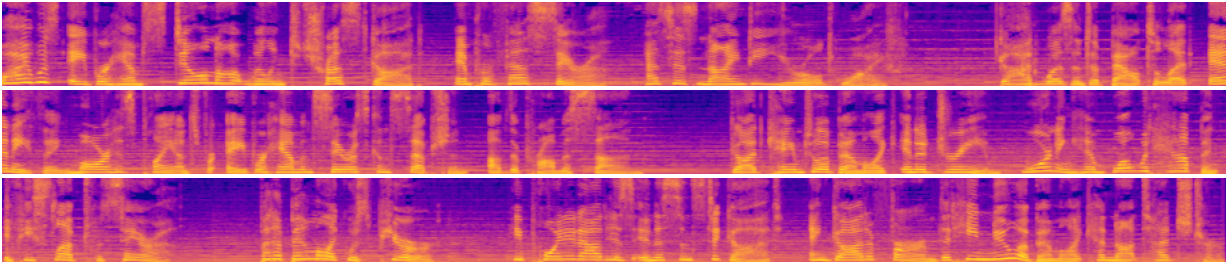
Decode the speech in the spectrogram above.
Why was Abraham still not willing to trust God and profess Sarah as his 90 year old wife? God wasn't about to let anything mar his plans for Abraham and Sarah's conception of the promised son. God came to Abimelech in a dream, warning him what would happen if he slept with Sarah. But Abimelech was pure. He pointed out his innocence to God, and God affirmed that he knew Abimelech had not touched her.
